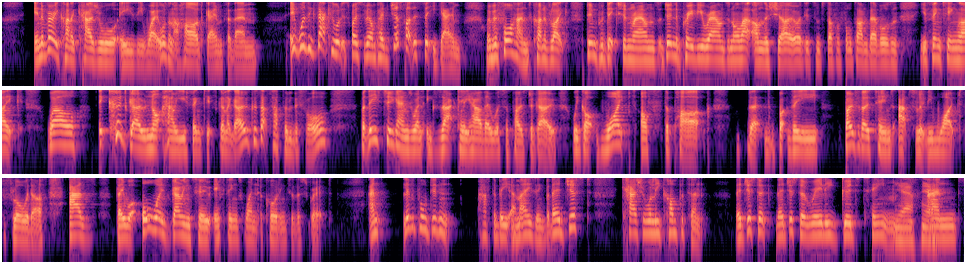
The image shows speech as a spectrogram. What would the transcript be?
in a very kind of casual, easy way. It wasn't a hard game for them. It was exactly what it's supposed to be on paper, just like the City game, when beforehand, kind of like doing prediction rounds, doing the preview rounds and all that on the show. I did some stuff for Full Time Devils, and you're thinking, like, well, it could go not how you think it's going to go, because that's happened before. But these two games went exactly how they were supposed to go. We got wiped off the park. That but the both of those teams absolutely wiped the floor with us, as they were always going to if things went according to the script. And Liverpool didn't have to be amazing, but they're just casually competent. They're just a they're just a really good team. Yeah, yeah. And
